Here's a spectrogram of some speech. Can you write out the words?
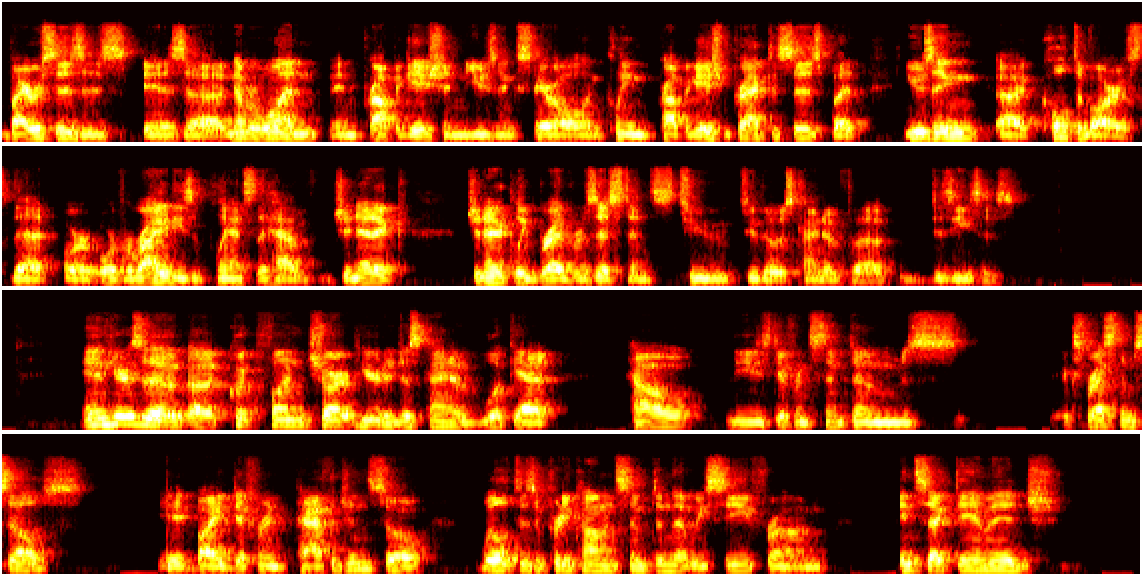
viruses is, is uh, number one in propagation using sterile and clean propagation practices, but using uh, cultivars that or, or varieties of plants that have genetic genetically bred resistance to to those kind of uh, diseases. And here's a, a, quick fun chart here to just kind of look at how these different symptoms express themselves it, by different pathogens. So wilt is a pretty common symptom that we see from insect damage,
